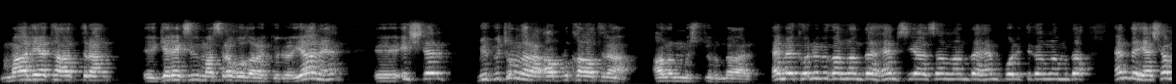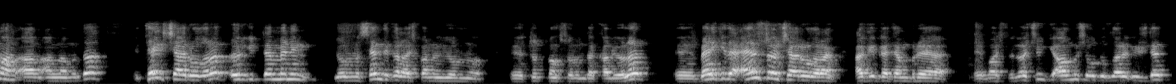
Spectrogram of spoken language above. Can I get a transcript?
maliyete arttıran e, gereksiz masraf olarak görüyor. Yani e, işler bir bütün olarak abluka altına alınmış durumdalar. Hem ekonomik anlamda hem siyasi anlamda hem politik anlamda hem de yaşam an anlamında tek çare olarak örgütlenmenin yolunu, sendikalaşmanın yolunu e, tutmak zorunda kalıyorlar. E, belki de en son çare olarak hakikaten buraya e, başvuruyorlar. Çünkü almış oldukları ücret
